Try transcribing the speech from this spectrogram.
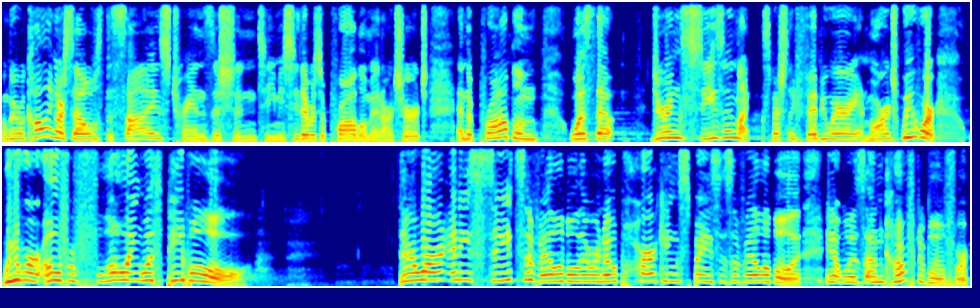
and we were calling ourselves the size transition team. You see, there was a problem in our church, and the problem was that during season, like especially February and March, we were we were overflowing with people. There weren't any seats available. There were no parking spaces available. It was uncomfortable for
